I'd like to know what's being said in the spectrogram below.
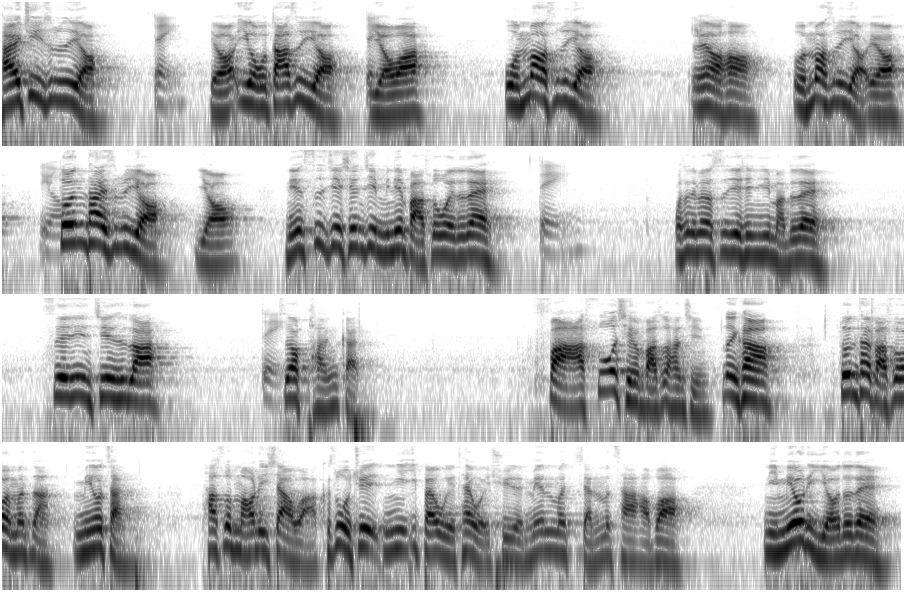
台剧是不是有？对。有友达是有？有啊。文茂是不是有？没有哈，稳茂是不是有有？有。敦泰是不是有有？连世界先进明天法说会对不对？对。我说你没有世界先进嘛，对不对？世界先进今天是拉，对，是要盘感。法说前法说行情，那你看啊，敦泰法说有没有涨？没有涨。他说毛利下滑，可是我觉得你一百五也太委屈了，没有那么讲那么差，好不好？你没有理由，对不对？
